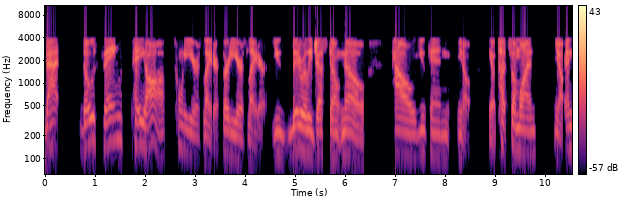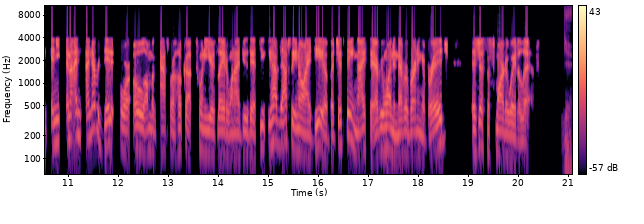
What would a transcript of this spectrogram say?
that, those things paid off 20 years later, 30 years later. You literally just don't know how you can, you know, you know, touch someone, you know, and and and I I never did it for oh I'm gonna ask for a hookup 20 years later when I do this. You you have absolutely no idea, but just being nice to everyone and never burning a bridge is just a smarter way to live. Yeah,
